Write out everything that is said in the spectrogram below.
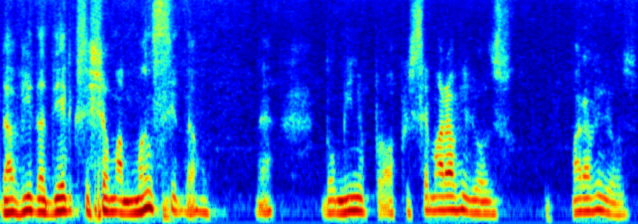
da vida dele que se chama mansidão, né? Domínio próprio. Isso é maravilhoso. Maravilhoso.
